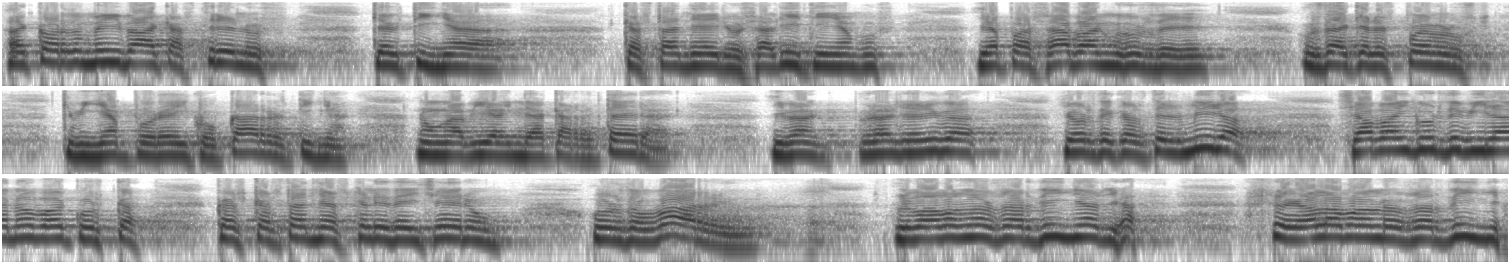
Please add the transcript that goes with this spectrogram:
Acórdome iba a Castrelos, que eu tiña castañeiros ali, tiñamos, e pasaban os de os daqueles pueblos que viñan por aí co carro, tiña, non había ainda carretera. Iban por ali arriba, e os de Castrelos, mira, xa van os de Vilanova cos, ca, cos castañas que le deixeron os do barrio. Levaban as sardiñas e regalaban as sardiñas.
